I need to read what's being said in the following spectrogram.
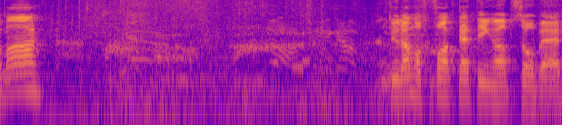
Come on. Dude, I'm gonna fuck that thing up so bad.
